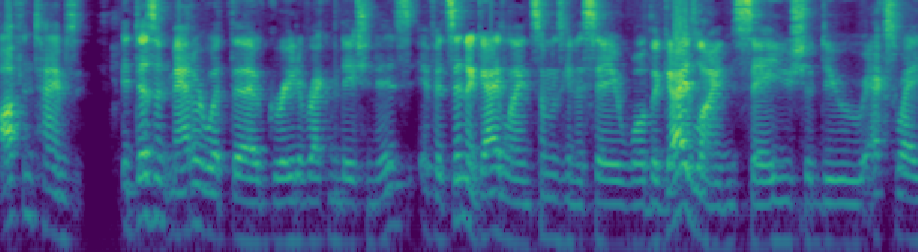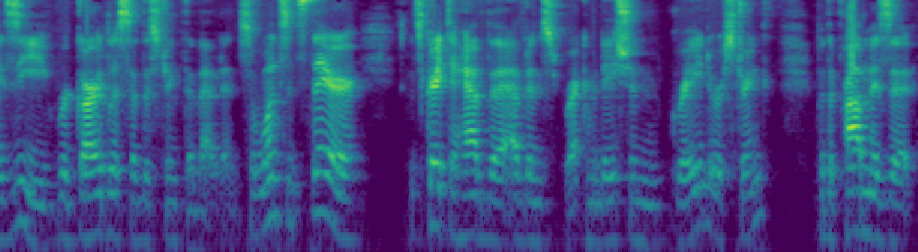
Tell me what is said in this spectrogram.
oftentimes it doesn't matter what the grade of recommendation is. If it's in a guideline, someone's going to say, well, the guidelines say you should do X, Y, Z, regardless of the strength of evidence. So once it's there, it's great to have the evidence recommendation grade or strength. But the problem is that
